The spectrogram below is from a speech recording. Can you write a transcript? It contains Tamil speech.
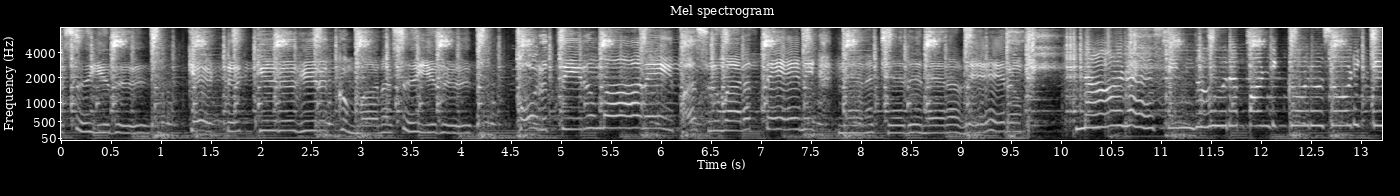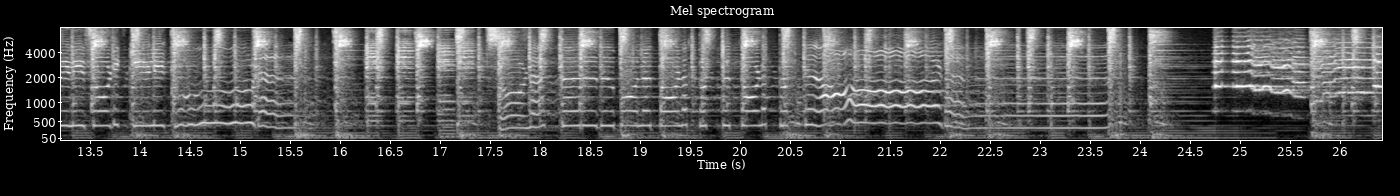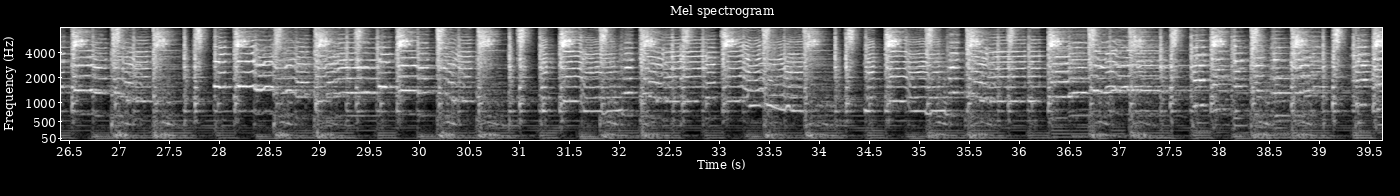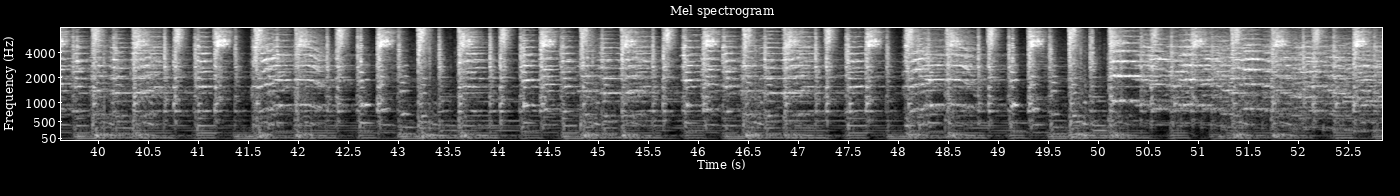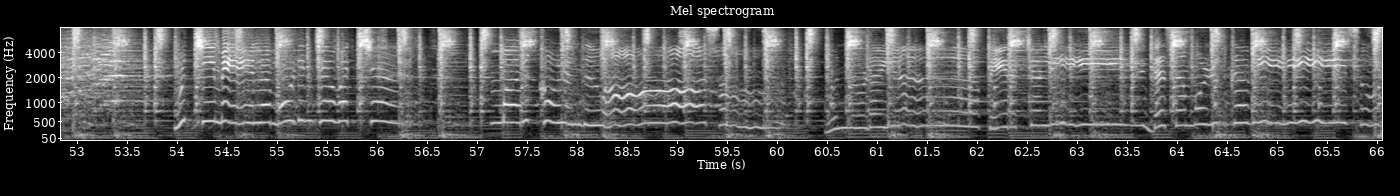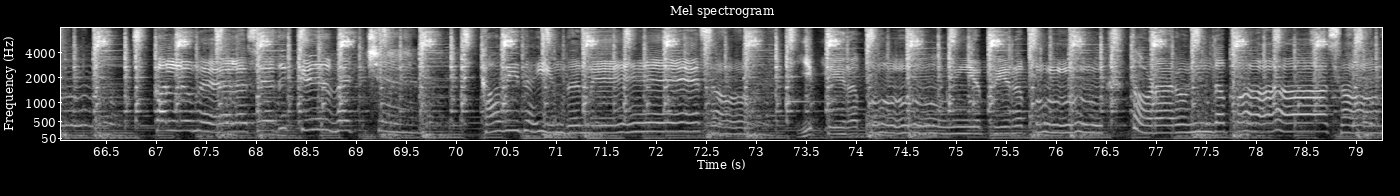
வயசு இது. கேட்டு கிருகிருக்கும் மனசு இது. பொறுத்திருமானே பசுமரத்தேனே. நினைச்சது நிறவேற. செதுக்கு வச்ச கவிதை இந்த நேசம். இப்பிறப்பும் எப்பிறப்பும் தொடரும் இந்த பாசம்.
